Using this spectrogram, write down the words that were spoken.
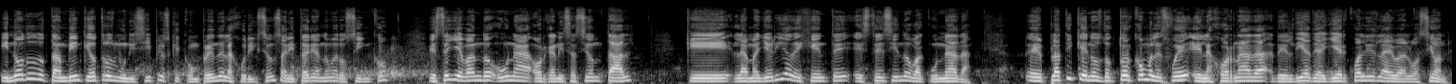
y no dudo también que otros municipios que comprenden la jurisdicción sanitaria número 5 esté llevando una organización tal que la mayoría de gente esté siendo vacunada. Eh, platíquenos, doctor, cómo les fue en la jornada del día de ayer, cuál es la evaluación.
